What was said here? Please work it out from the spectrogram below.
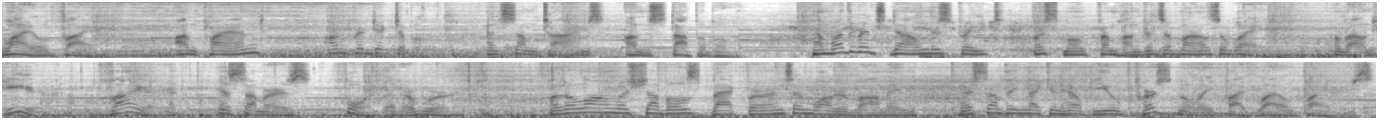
Wildfire. Unplanned, unpredictable, and sometimes unstoppable. And whether it's down the street or smoke from hundreds of miles away, around here, fire is summer's four-letter word. But along with shovels, backburns, and water bombing, there's something that can help you personally fight wildfires.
